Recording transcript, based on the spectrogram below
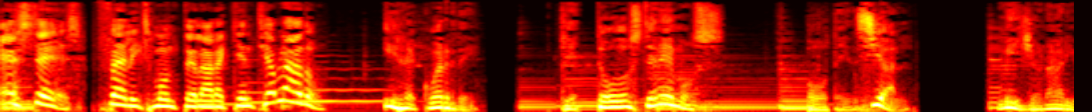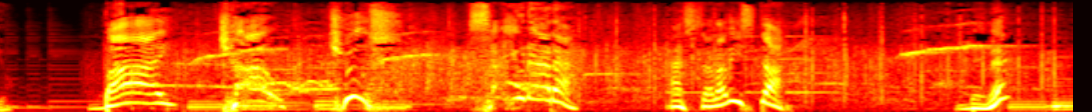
Este es Félix Montelar a quien te ha hablado. Y recuerde que todos tenemos potencial millonario. Bye, chao, chus, sayonara. Hasta la vista. Bebé.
